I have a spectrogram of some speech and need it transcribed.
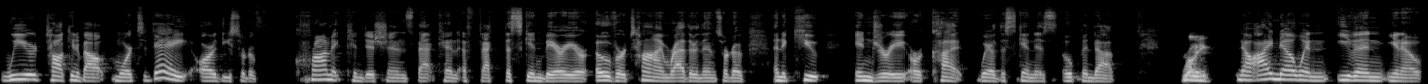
we're talking about more today are these sort of chronic conditions that can affect the skin barrier over time rather than sort of an acute injury or cut where the skin is opened up. Right. Now, I know when even, you know,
